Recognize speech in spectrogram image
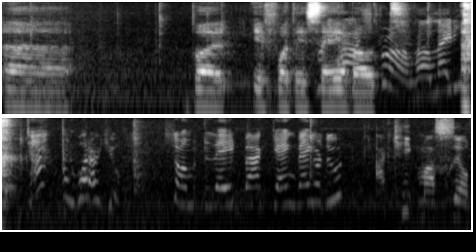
Uh, but if what they say Pretty about. strung, huh, lady? Huh? And what are you? Some laid-back gangbanger dude? I keep myself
